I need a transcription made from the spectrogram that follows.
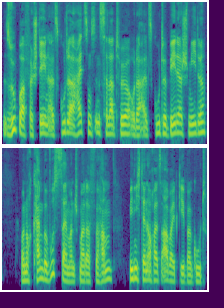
super verstehen als guter Heizungsinstallateur oder als gute Bäderschmiede, aber noch kein Bewusstsein manchmal dafür haben, bin ich denn auch als Arbeitgeber gut?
